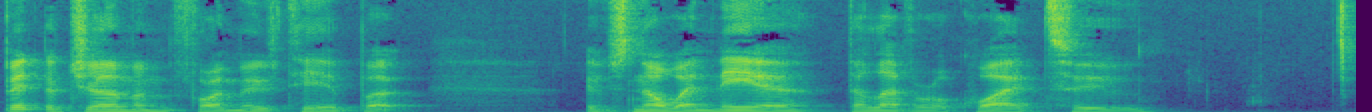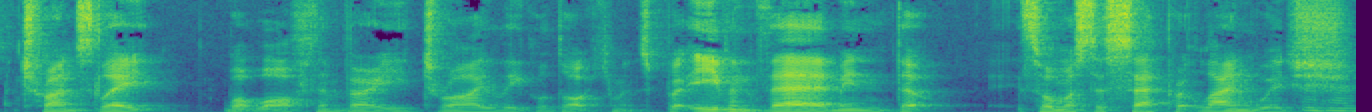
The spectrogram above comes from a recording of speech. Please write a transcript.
bit of German before I moved here, but it was nowhere near the level required to translate what were often very dry legal documents. But even there, I mean, that it's almost a separate language, mm-hmm.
